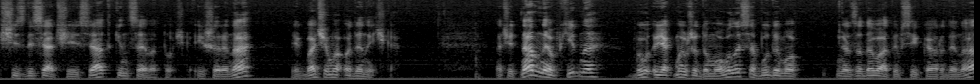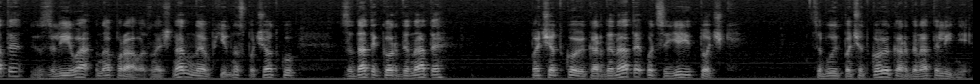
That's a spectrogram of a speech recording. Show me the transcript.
60-60 кінцева точка. І ширина, як бачимо, одиничка. Значить, нам необхідно, як ми вже домовилися, будемо задавати всі координати зліва направо. Значить, нам необхідно спочатку задати координати, початкові координати оцієї точки. Це будуть початкові координати лінії.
